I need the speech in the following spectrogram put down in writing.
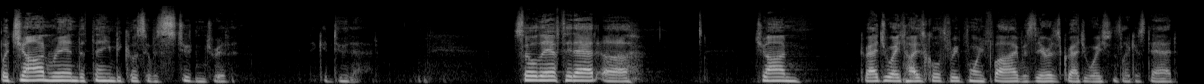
But John ran the thing because it was student driven. He could do that. So after that, uh, John graduated high school 3.5, was there at his graduations like his dad.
